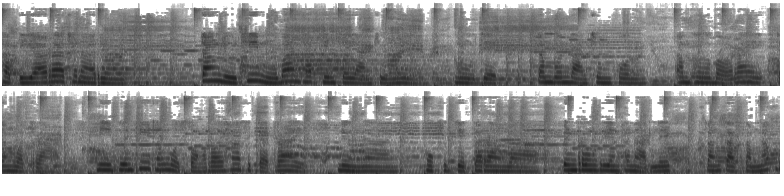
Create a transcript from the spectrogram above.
ขัตติยราชนารี ตั้งอยู่ที่หมู่บ้านทับทิมสยามศูนย์หนึ่งหมู่เจ็ดตำบลด่านชุมพล อำเภอบ่อไร่ จังหวัดตราด มีพื้นที่ทั้งหมด 258 ไร่ 1 งาน 67 ตารางวา เป็นโรงเรียนขนาดเล็ก สังกัดสำนักบ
